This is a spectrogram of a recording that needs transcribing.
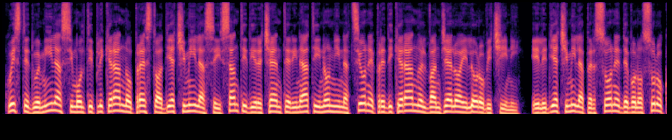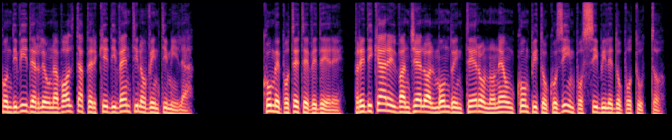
Queste 2000 si moltiplicheranno presto a 10.000 se i santi di recente rinati in ogni nazione predicheranno il Vangelo ai loro vicini, e le 10.000 persone devono solo condividerle una volta perché diventino 20.000. Come potete vedere, predicare il Vangelo al mondo intero non è un compito così impossibile dopo tutto.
